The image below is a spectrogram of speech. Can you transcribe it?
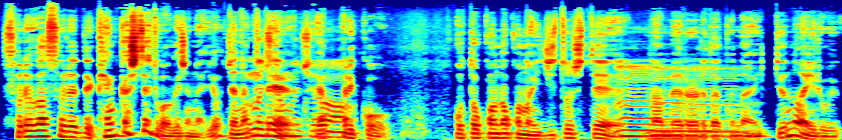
それはそれで喧嘩してるわけじゃないよ。じゃなくてやっぱりこう男の子の意地として舐められたくないっていうのはいろいろ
